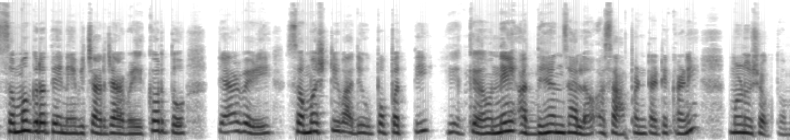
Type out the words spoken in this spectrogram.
समग्रतेने विचार ज्यावेळी करतो त्यावेळी समष्टीवादी उपपत्ती हे ने अध्ययन झालं असं आपण त्या ठिकाणी म्हणू शकतो.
